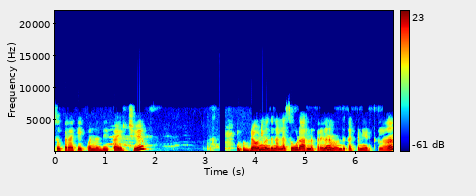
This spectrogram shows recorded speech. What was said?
சூப்பராக கேக் வந்து பேக் ஆயிருச்சு. இப்போ ப்ரௌனி வந்து நல்லா சூடாறின பிறகு நம்ம வந்து கட் பண்ணி எடுத்துக்கலாம்.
